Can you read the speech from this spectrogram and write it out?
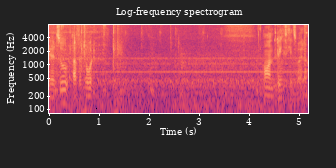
Tür zu, Affe tot. Und links geht's weiter.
